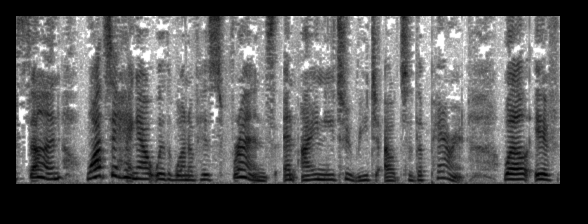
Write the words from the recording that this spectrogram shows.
son wants to hang out with one of his friends and I need to reach out to the parent. Well, if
